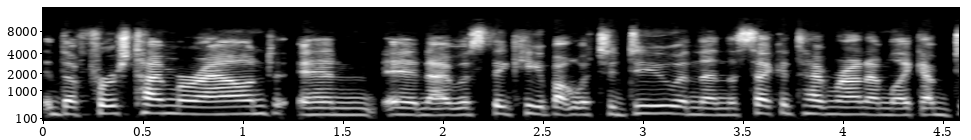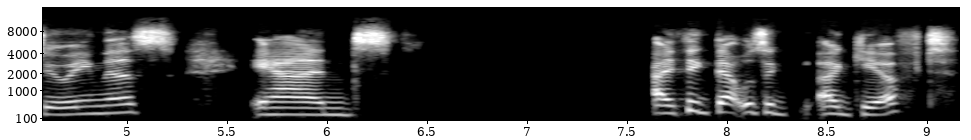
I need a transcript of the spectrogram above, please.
the first time around and and I was thinking about what to do and then the second time around I'm like I'm doing this and I think that was a, a gift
